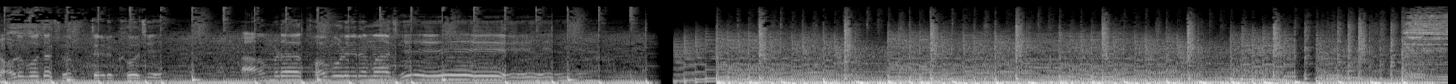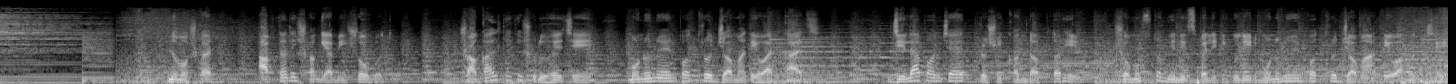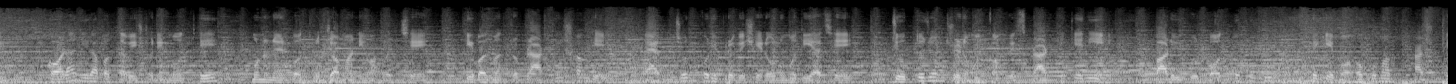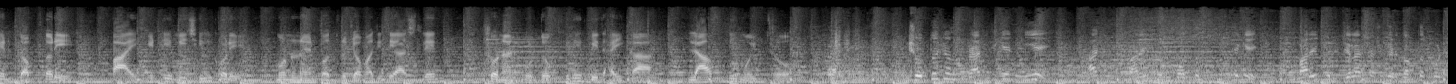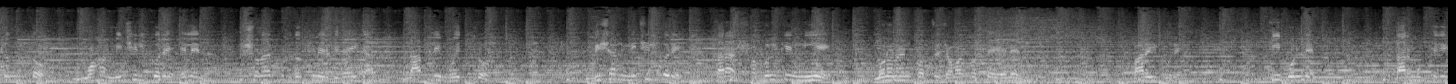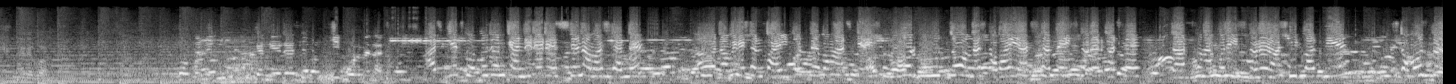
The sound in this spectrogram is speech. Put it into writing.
সর্বদা সত্যের খোঁজে, আমরা খবরের মাঝে। নমস্কার, আপনাদের সঙ্গে আমি সৌগত। সকাল থেকে শুরু হয়েছে মনোনয়নপত্র জমা দেওয়ার কাজ। জেলা পঞ্চায়েত প্রশিক্ষণ দপ্তরে সমস্ত মিউনিসিপ্যালিটিগুলির মনোনয়নপত্র জমা দেওয়া হচ্ছে। কড়া নিরাপত্তা বেষ্টনীর মধ্যে মনোনয়নপত্র জমা নেওয়া হচ্ছে। কেবলমাত্র প্রার্থীর সঙ্গে একজন করে প্রবেশের অনুমতি আছে। চোদ্দ জন তৃণমূল কংগ্রেস প্রার্থীকে নিয়ে বারুইপুর পদ্মপুকুর থেকে মহকুমা শাসকের দপ্তরে পায়ে হেঁটে মিছিল করে মনোনয়নপত্র জমা দিতে আসলেন সোনারপুর দক্ষিণের বিধায়িকা লাভলি মৈত্র। চোদ্দ জন প্রার্থীকে নিয়ে আজ বারুইপুর পদ্মপুকুর থেকে বারুইপুর জেলা শাসকের দপ্তর পর্যন্ত মহা মিছিল করে এলেন সোনারপুর দক্ষিণের বিধায়িকা লাভলি মৈত্র। বিশাল মিছিল করে তারা সকলকে নিয়ে মনোনয়নপত্র জমা করতে এলেন বারুইপুরে। কি বললেন? তার মুখ থেকেই শুনে নেব আজকে চোদ্দ জন ক্যান্ডিডেট এসেছেন আমার সাথে? নমিনেশন ফাইল করতে এবং আজকে এই সুন্দর মুহূর্ত আমরা সবাই একসাথে ঈশ্বরের কাছে প্রার্থনা করি, ঈশ্বরের আশীর্বাদ নিয়ে। সমস্ত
